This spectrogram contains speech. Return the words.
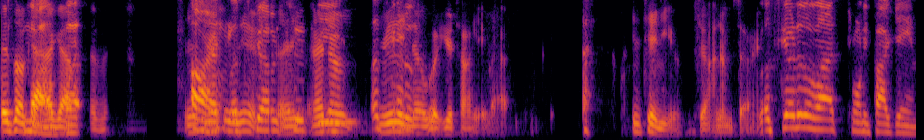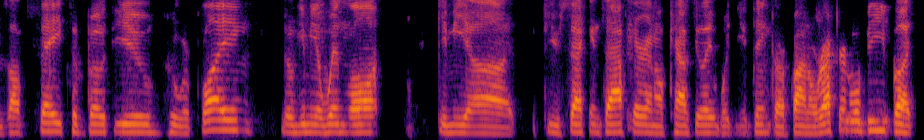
okay. No, I got it. There's All right, let's there. go to I the- don't let's go really to- know what you're talking about. Continue, John. I'm sorry. Let's go to the last 25 games. I'll say to both you who were playing, you'll give me a win loss. Give me a few seconds after, and I'll calculate what you think our final record will be. But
